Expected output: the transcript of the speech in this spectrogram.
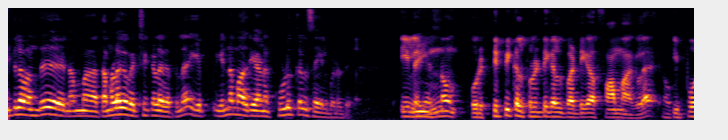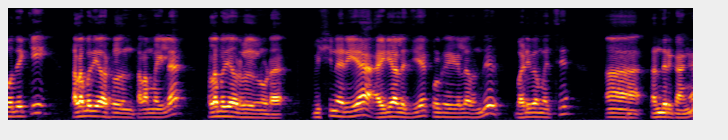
இதில் வந்து நம்ம தமிழக வெற்றி கழகத்தில் எப் என்ன மாதிரியான குழுக்கள் செயல்படுது? இல்லை இன்னும் ஒரு டிப்பிக்கல் பொலிட்டிக்கல் பார்ட்டியாக ஃபார்ம் ஆகலை. இப்போதைக்கு தளபதி அவர்களின் தலைமையில் தளபதி அவர்களோட விஷனரிய ஐடியாலஜியை கொள்கைகளை வந்து வடிவமைச்சு தந்திருக்காங்க.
